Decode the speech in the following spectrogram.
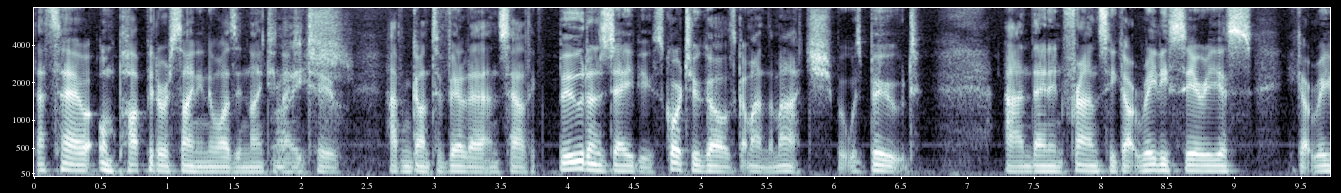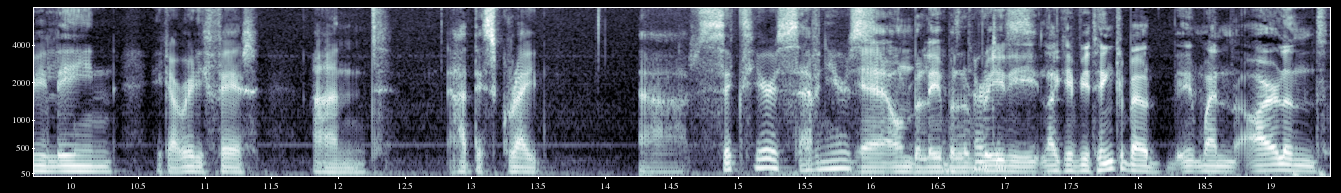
That's how unpopular a signing was in 1992. Right. Having gone to Villa and Celtic. Booed on his debut. Scored two goals, got man of the match, but was booed. And then in France, he got really serious. He got really lean. He got really fit and had this great uh, six years, seven years. Yeah, unbelievable. in It his 30s. really, like if you think about it, when Ireland,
